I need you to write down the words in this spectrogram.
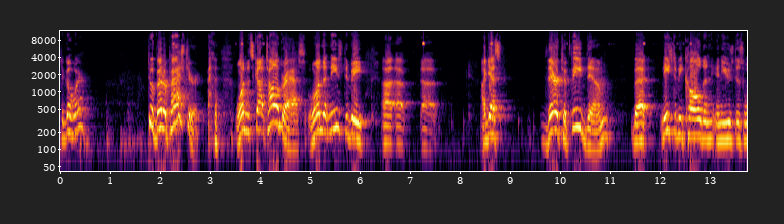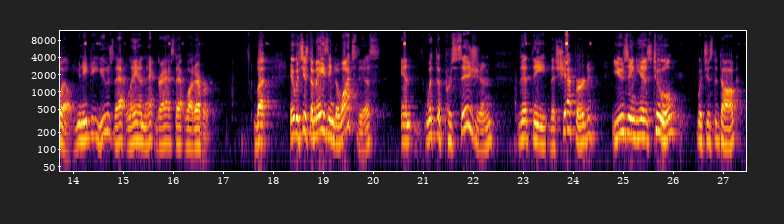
To go where? to a better pasture. one that's got tall grass. One that needs to be, uh, uh, uh, I guess, there to feed them, but needs to be culled and, and used as well. You need to use that land, that grass, that whatever. But it was just amazing to watch this and with the precision that the, the shepherd using his tool, which is the dog,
